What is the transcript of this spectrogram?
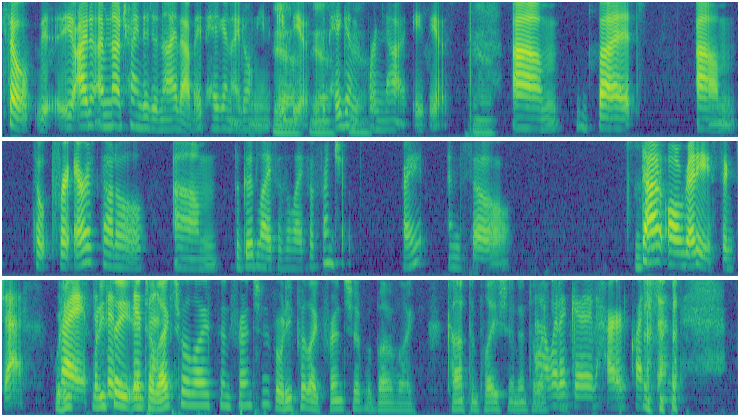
so I, am not trying to deny that. By pagan, I don't mean yeah, atheists. Yeah, the pagans were not atheists. Yeah. Um, but um, so for Aristotle, um, the good life is a life of friendship, right? And so that already suggests, would right? He, would he say intellectual life than friendship, or would he put like friendship above like contemplation, intellectual? Oh, what a good hard question.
